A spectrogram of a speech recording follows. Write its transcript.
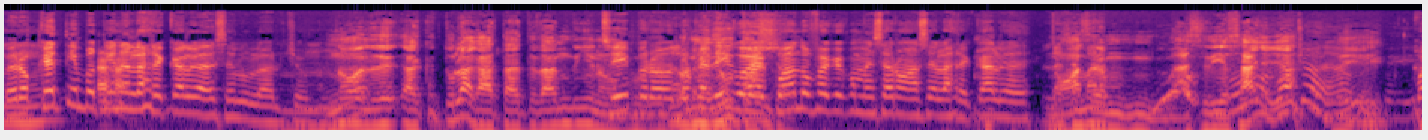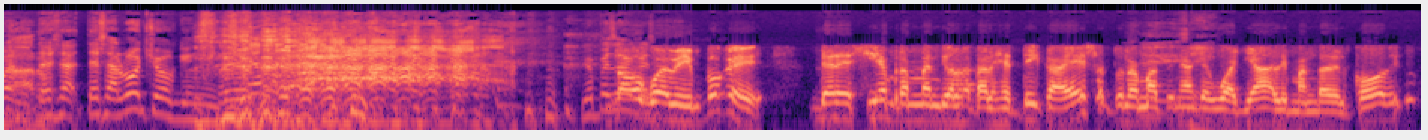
Pero ¿qué tiempo tiene la recarga del celular, Choco? No, al que tú la gastas te dan dinero. Sí, pero lo que digo es, ¿cuándo fue que comenzaron a hacer la recarga? De... No, hace, hace 10 años ya. Mucho, eh. Sí, Bueno, claro. te, te salvó Chucky. Yo pensaba No, que- huevín, porque desde siempre han vendido la tarjetica esa, tú nada más tenías que guayar y mandar el código.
